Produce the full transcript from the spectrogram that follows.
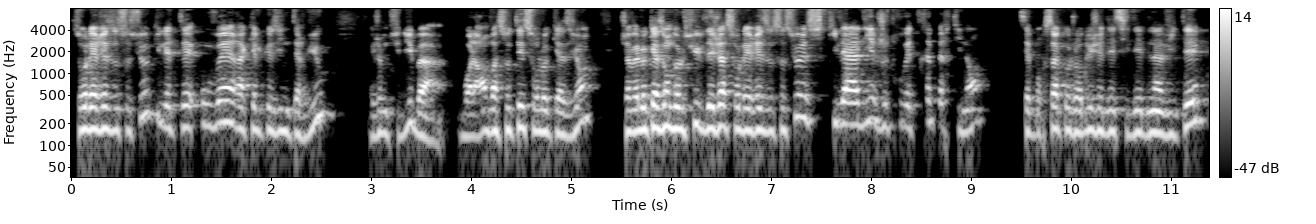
sur les réseaux sociaux qu'il était ouvert à quelques interviews. Et je me suis dit, bah, voilà, on va sauter sur l'occasion. J'avais l'occasion de le suivre déjà sur les réseaux sociaux et ce qu'il a à dire, je trouvais très pertinent. C'est pour ça qu'aujourd'hui, j'ai décidé de l'inviter.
